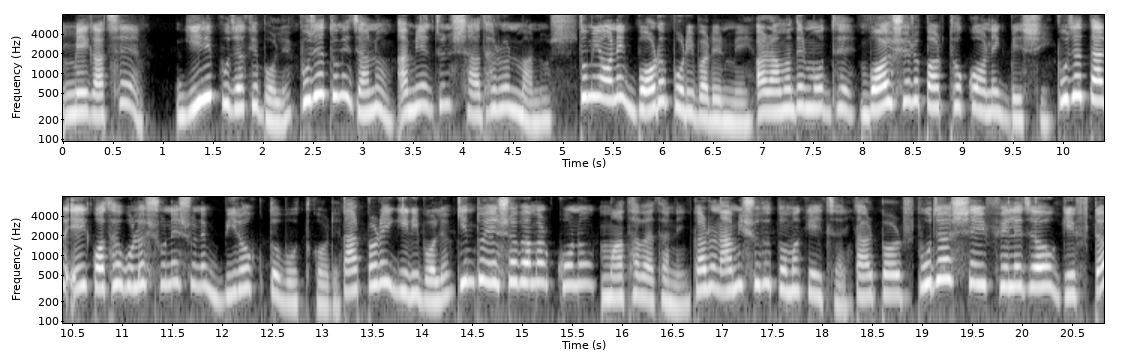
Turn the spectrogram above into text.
মেঘ আছে? গিরি পূজাকে বলে, পূজা, তুমি জানো, আমি একজন সাধারণ মানুষ। তুমি অনেক বড় পরিবারের মেয়ে, আর আমাদের মধ্যে বয়সেরও পার্থক্য অনেক বেশি। পূজা তার এই কথাগুলো শুনে শুনে বিরক্ত বোধ করে। তারপরেই গিরি বলে, কিন্তু এসব আমার কোনো মাথা ব্যথা নেই, কারণ আমি শুধু তোমাকেই চাই। তারপর পূজার সেই ফেলে যাওয়া গিফটটা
